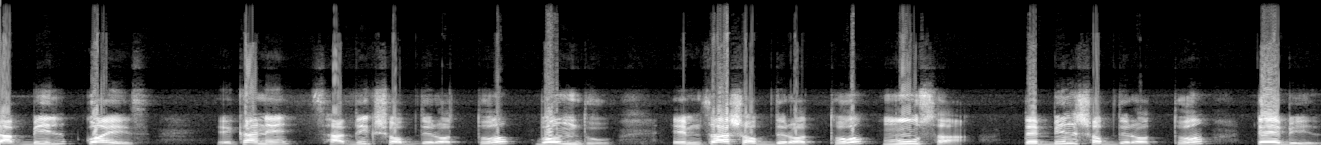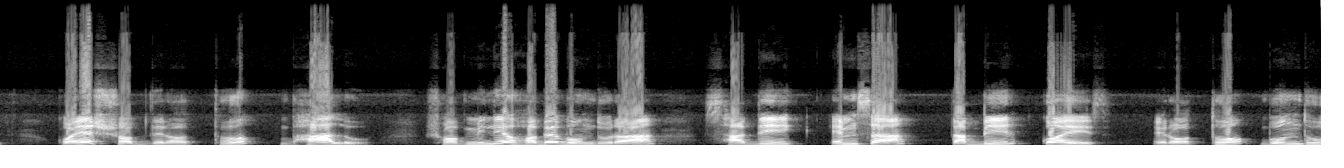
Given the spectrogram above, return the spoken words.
তাব্বিল কয়েস। এখানে সাদিক শব্দের অর্থ বন্ধু, এমসা শব্দের অর্থ মুসা তেবিল শব্দের অর্থ টেবিল, কয়েস শব্দের অর্থ ভালো। সব মিলিয়ে হবে, বন্ধুরা, সাদিক এমসা তাব্বিল কয়েস। এর অর্থ বন্ধু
